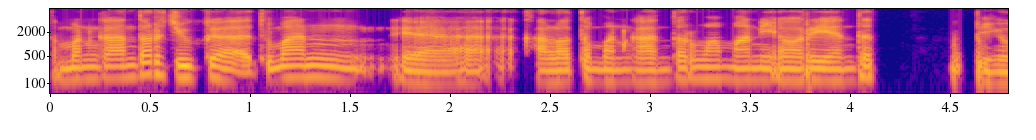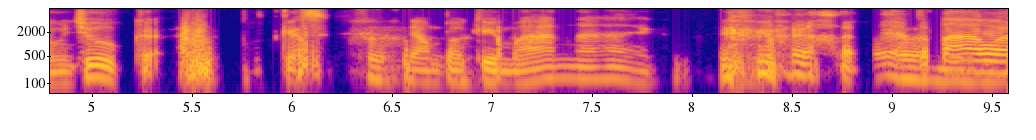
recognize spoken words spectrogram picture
Teman kantor juga cuman ya kalau teman kantor mah money oriented bingung juga podcast yang bagaimana ya kan? ketawa.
